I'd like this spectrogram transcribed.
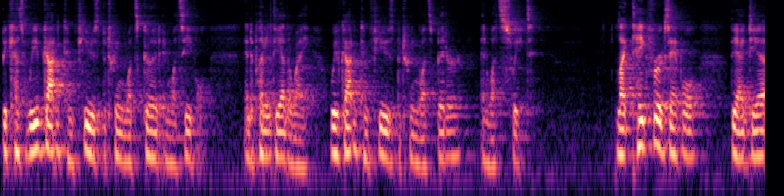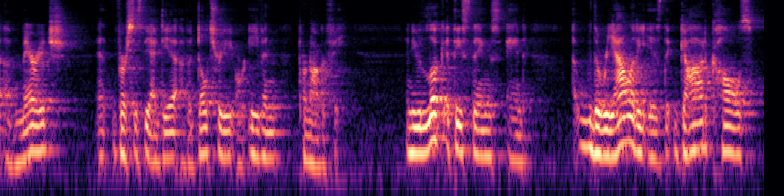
because we've gotten confused between what's good and what's evil. And to put it the other way, we've gotten confused between what's bitter and what's sweet. Like, take for example the idea of marriage versus the idea of adultery or even pornography. And you look at these things, and the reality is that God calls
